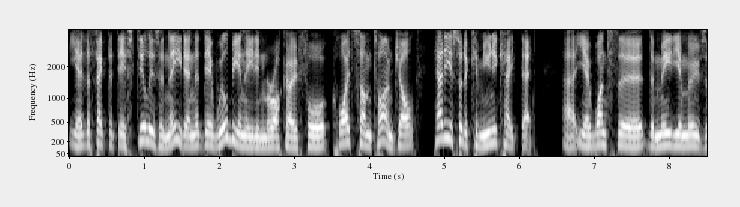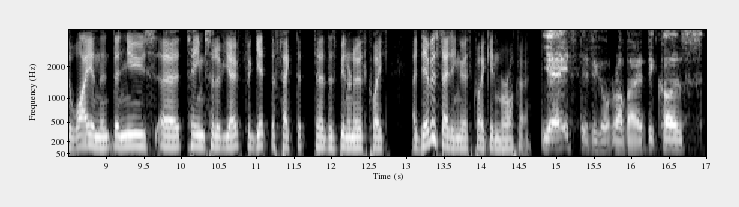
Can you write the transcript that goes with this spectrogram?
You know, the fact that there still is a need and that there will be a need in Morocco for quite some time. Joel, how do you sort of communicate that? Uh, you know, once the, the media moves away and the, the news uh, team sort of, you know, forget the fact that uh, there's been an earthquake, a devastating earthquake in Morocco? Yeah, it's difficult, Robbo, because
